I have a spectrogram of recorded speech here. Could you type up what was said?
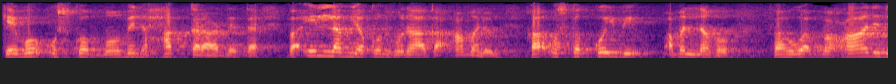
کہ وہ اس کو مومن حق قرار دیتا ہے۔ وَإِن لَمْ يَكُنْ هُنَاكَ عَمَلٌ، خواہ اس کا کوئی بھی عمل نہ ہو فَهُوَ مُعَانِدُ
